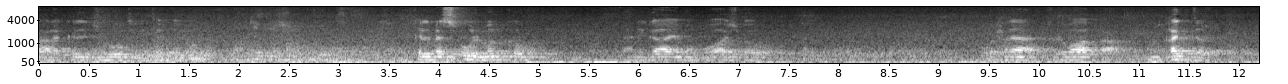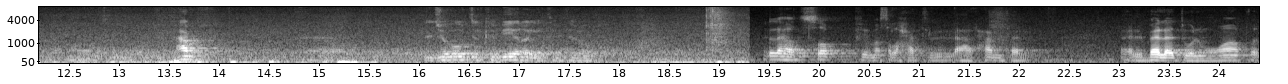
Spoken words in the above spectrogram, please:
على كل الجهود اللي تبذلون كل مسؤول منكم يعني قايم بواجبه. وإحنا في الواقع نقدر نعرف آه، الجهود الكبيرة اللي تبذلونها كلها تصب في مصلحة الحمد البلد والمواطن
